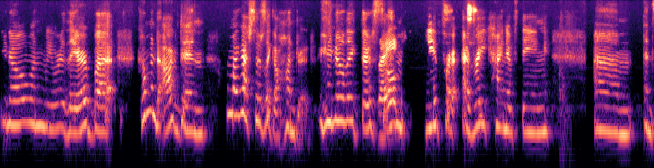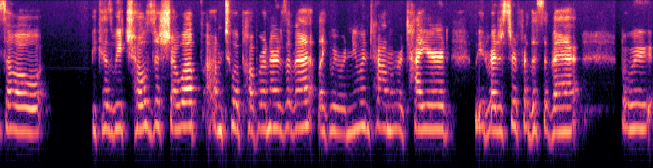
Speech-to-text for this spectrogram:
you know, when we were there. But coming to Ogden, oh my gosh, there's like a hundred, you know, like there's right. so many for every kind of thing. Um, and so because we chose to show up um, to a pub runners event, like we were new in town, we were tired, we had registered for this event but we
